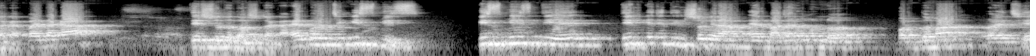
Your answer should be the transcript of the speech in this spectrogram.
টাকা। কয় টাকা? দেড়শত দশ টাকা। এরপর হচ্ছে কিসমিস। কিসমিস দিয়ে তিন কেজি তিনশো গ্রাম এর বাজার মূল্য বর্তমান রয়েছে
